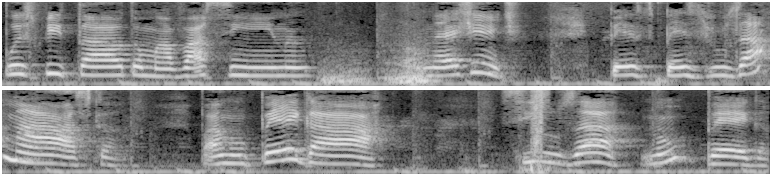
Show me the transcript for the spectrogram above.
pro hospital tomar vacina, né, gente? Precisa usar máscara para não pegar. Se usar, não pega.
